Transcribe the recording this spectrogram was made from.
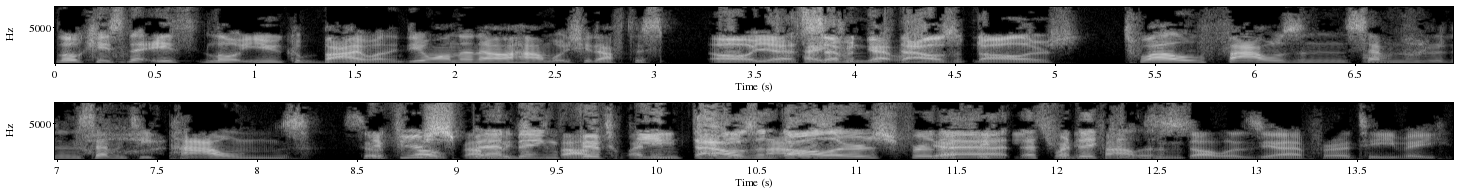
Look, it's, it's look. You could buy one. Do you want to know how much you'd have to? Oh yeah, seventy thousand dollars. Twelve thousand seven hundred and seventy oh, pounds. So If you're 12 grand, which is spending fifteen thousand dollars for that, that's ridiculous. thousand dollars, yeah, for a TV.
